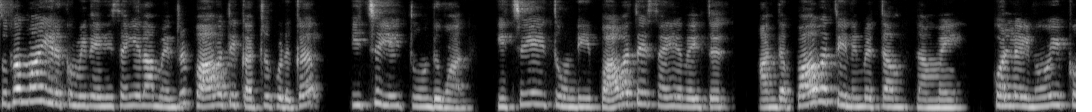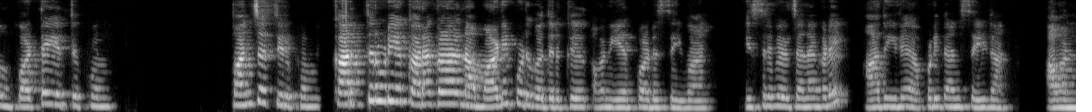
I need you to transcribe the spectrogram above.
சுகமாய் இருக்கும் இதை நீ செய்யலாம் என்று பாவத்தை கற்றுக் கொடுக்க இச்சையை தூண்டுவான். இச்சையை தூண்டி பாவத்தை செய்ய வைத்து அந்த பாவத்தின் நிமித்தம் நம்மை கொள்ளை நோய்க்கும் பட்டயத்துக்கும் பஞ்சத்திற்கும் கர்த்தருடைய கரங்களால் நாம் அடிபடுவதற்கு அவன் ஏற்பாடு செய்வான். இஸ்ரேல் ஜனங்களை ஆதியிலே அப்படித்தான் செய்தான். அவன்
